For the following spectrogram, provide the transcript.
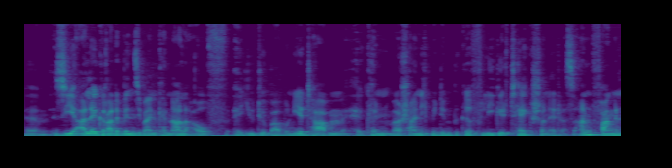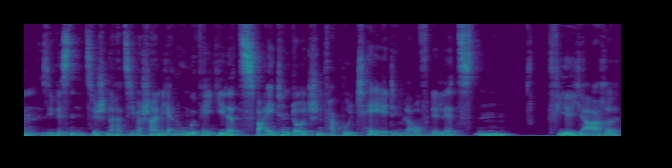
Ähm, Sie alle, gerade wenn Sie meinen Kanal auf äh, YouTube abonniert haben, äh, können wahrscheinlich mit dem Begriff Legal Tech schon etwas anfangen. Sie wissen, inzwischen hat sich wahrscheinlich an ungefähr jeder zweiten deutschen Fakultät im Laufe der letzten vier Jahre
